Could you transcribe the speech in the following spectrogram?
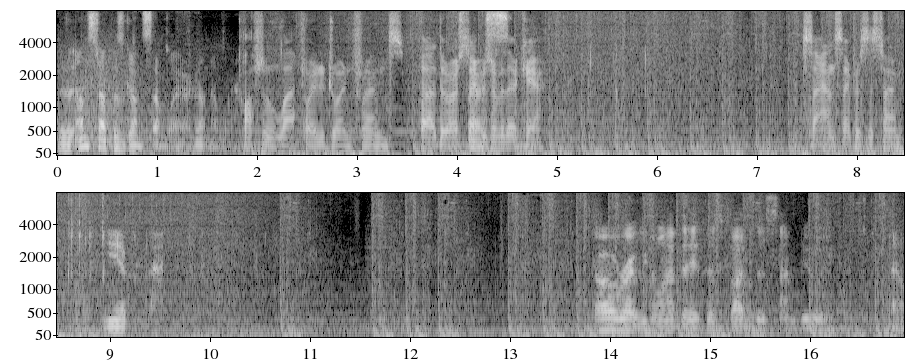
The unstopper's gone somewhere. I don't know where. Off to the left, try to join friends. Uh, there are snipers over there, care. Scion snipers this time. Yep. Oh, right, we don't have to hit this button this time, do we? No.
